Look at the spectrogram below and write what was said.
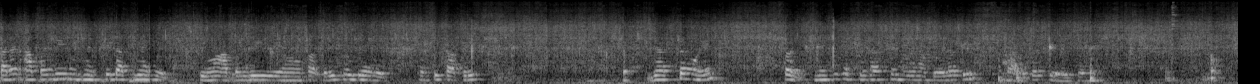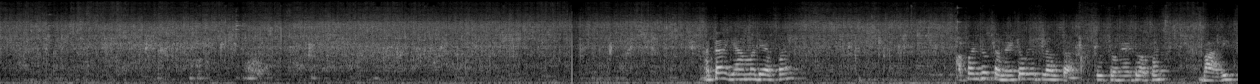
कारण आपण जी मिरची टाकली आहे किंवा आपण जी काकडी ठेवली आहे तर ती काकडी जास्त तर मिरची जास्त जास्त म्हणून आपल्याला ती बारीकच ठेवायची आहे. आता यामध्ये आपण आपण जो टोमॅटो घेतला होता तो टोमॅटो आपण बारीक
